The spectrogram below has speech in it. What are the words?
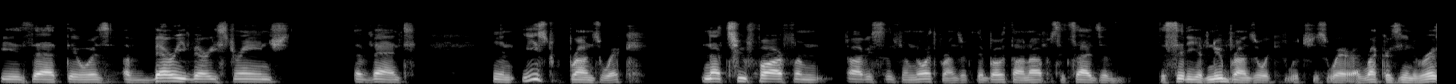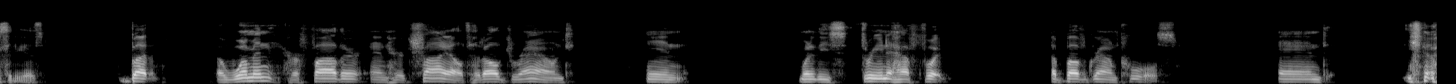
is that there was a very, very strange event in East Brunswick, not too far from obviously from North Brunswick. They're both on opposite sides of the city of New Brunswick, which is where Rutgers University is. But a woman, her father, and her child had all drowned in one of these three and a half foot above ground pools. And you know,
